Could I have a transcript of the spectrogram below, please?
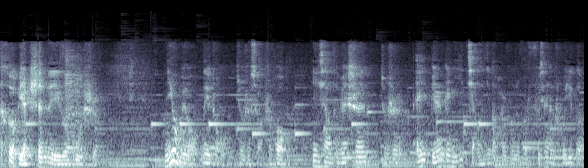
特别深的一个故事。你有没有那种，就是小时候印象特别深，就是哎，别人给你一讲，你脑海中就会浮现出一个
